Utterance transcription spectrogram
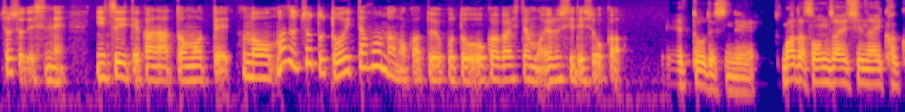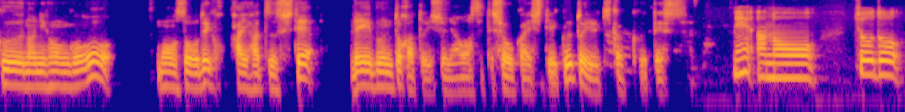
著書ですねについてかなと思ってそのまずちょっとどういった本なのかということをお伺いしてもよろしいでしょうか？えっとですねまだ存在しない架空の日本語を妄想で開発して例文とかと一緒に合わせて紹介していくという企画です。ねあのちょうど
